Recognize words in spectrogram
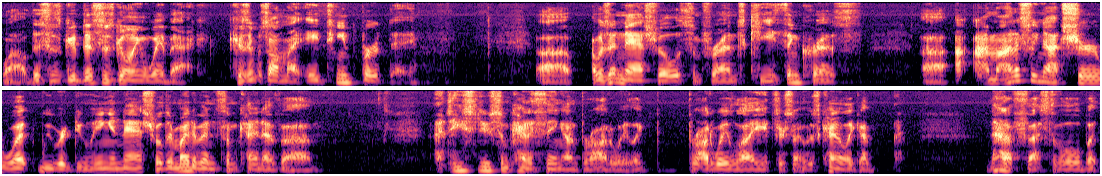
Wow, this is good. This is going way back because it was on my 18th birthday. Uh, I was in Nashville with some friends, Keith and Chris. Uh, I, am honestly not sure what we were doing in Nashville. There might have been some kind of. Uh, they used to do some kind of thing on Broadway, like Broadway Lights or something. It was kind of like a not a festival, but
